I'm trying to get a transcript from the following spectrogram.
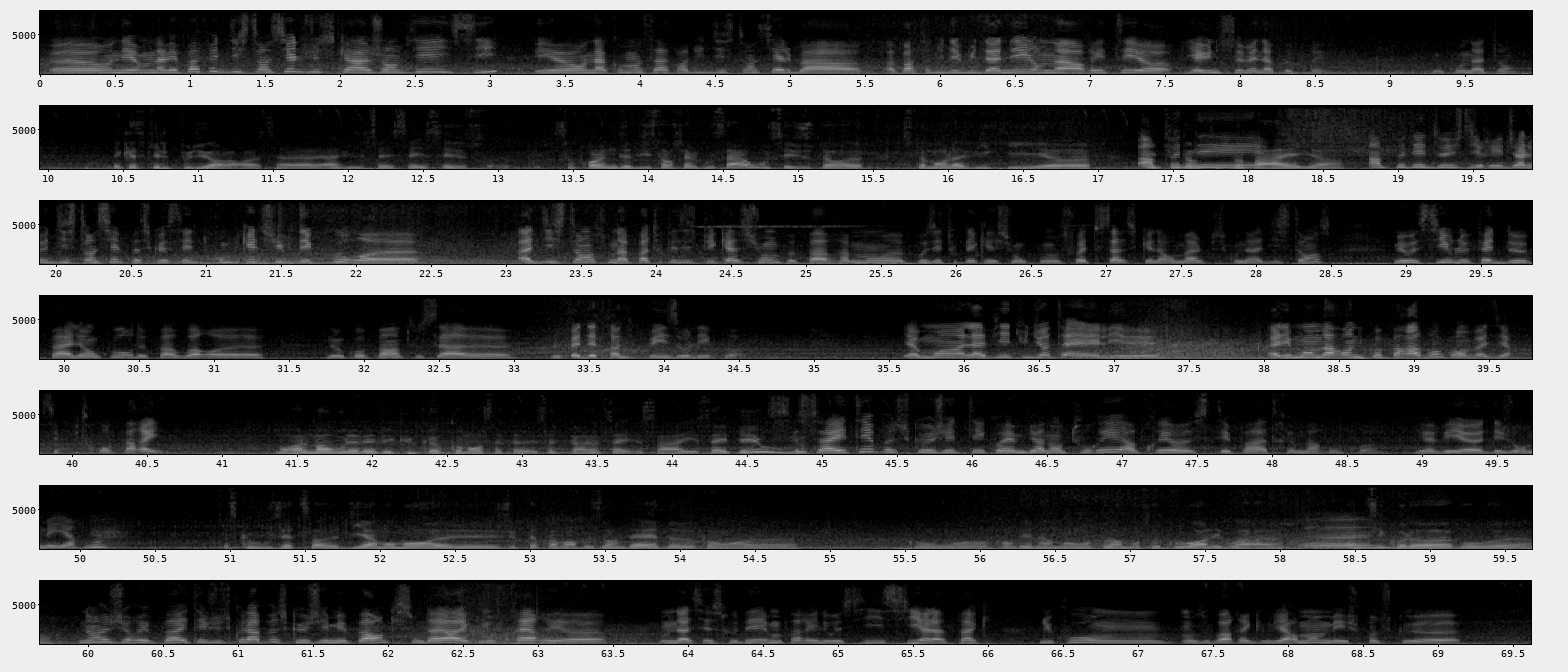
on n'avait pas fait de distanciel jusqu'à janvier ici. Et on a commencé à faire du distanciel bah, à partir du début d'année. On a arrêté il y a une semaine à peu près. Donc on attend. Et qu'est-ce qui est le plus dur alors C'est ce problème de distanciel tout ça ou c'est justement, justement la vie qui, un peu, des... Hein. un peu des deux, je dirais. Déjà le distanciel parce que c'est compliqué de suivre des cours euh, à distance. On n'a pas toutes les explications, on ne peut pas vraiment euh, poser toutes les questions qu'on souhaite, tout ça, ce qui est normal puisqu'on est à distance. Mais aussi le fait de ne pas aller en cours, de ne pas voir euh, nos copains, tout ça, le fait d'être un peu isolé. Quoi. Il y a moins la vie étudiante, elle est, elle est moins marrante qu'auparavant, quoi, on va dire. C'est plus trop pareil. Moralement, vous l'avez vécu comment cette, période? Ça, a été ou... Ça a été parce que j'étais quand même bien entourée. Après, euh, c'était pas très marrant. Quoi. Il y avait euh, des jours meilleurs. Est-ce que vous vous êtes dit à un moment, euh, je vais peut-être avoir besoin d'aide quand, qu'on vienne un, peu à mon secours, aller voir un, psychologue ou, Non, j'aurais pas été jusque-là parce que j'ai mes parents qui sont derrière avec mon frère et on est assez soudés. Mon frère, il est aussi ici à la fac. Du coup, on, on se voit régulièrement, mais je pense que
